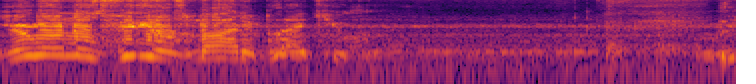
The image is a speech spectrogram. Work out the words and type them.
You're on those videos modding Black Cuban. You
